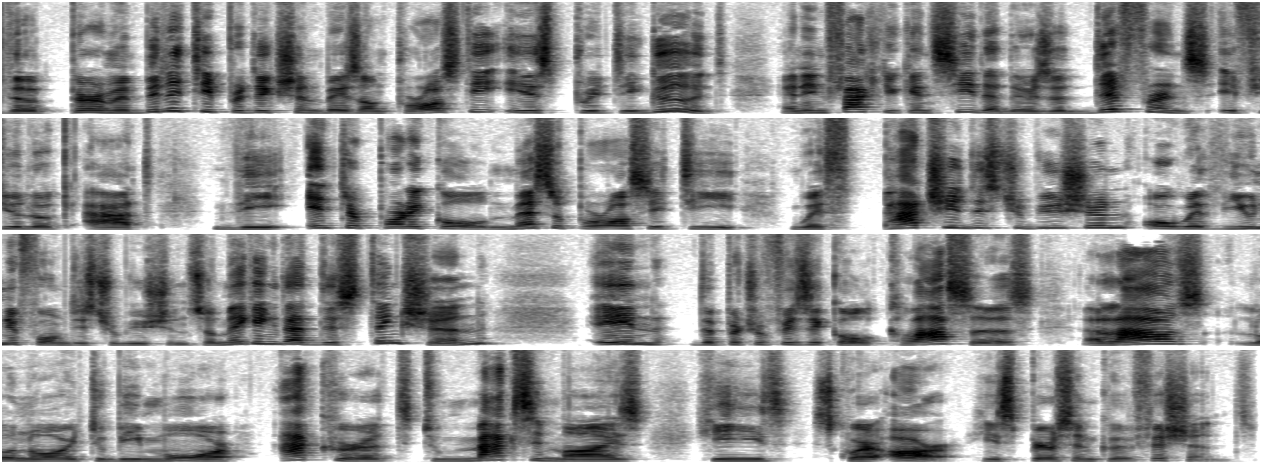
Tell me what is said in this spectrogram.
the permeability prediction based on porosity is pretty good. And in fact, you can see that there's a difference if you look at the interparticle mesoporosity with patchy distribution or with uniform distribution. So making that distinction in the petrophysical classes allows Lenoy to be more accurate to maximize his square R, his Pearson coefficient.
